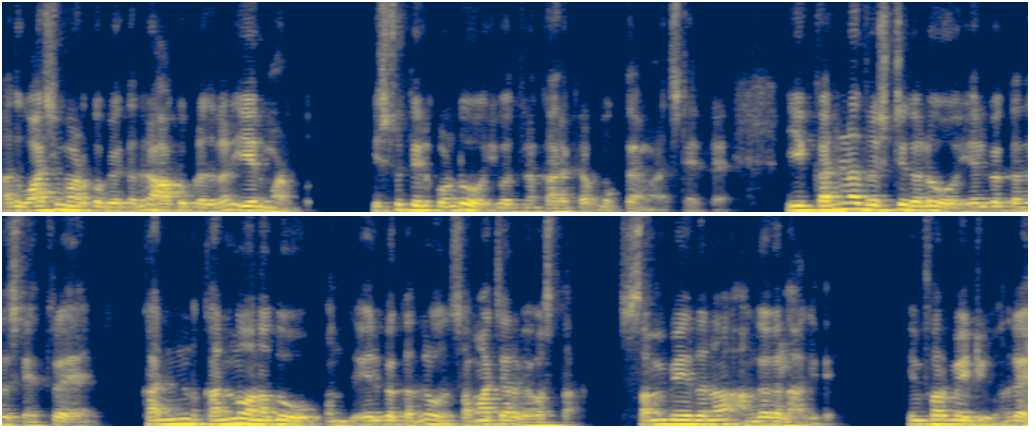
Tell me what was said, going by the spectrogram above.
ಅದು ವಾಸಿ ಮಾಡ್ಕೋಬೇಕಂದ್ರೆ ಆಕುಪ್ರೆಜರ್ ಏನು ಮಾಡ್ಬೋದು? ಇಷ್ಟು ತಿಳ್ಕೊಂಡು ಇವತ್ತಿನ ಕಾರ್ಯಕ್ರಮ ಮುಕ್ತಾಯ ಮಾಡಿ ಸ್ನೇಹಿತರೆ. ಈ ಕಣ್ಣಿನ ದೃಷ್ಟಿಗಳು ಹೇಳ್ಬೇಕಂದ್ರೆ ಸ್ನೇಹಿತರೆ ಕಣ್ಣು ಕಣ್ಣು ಅನ್ನೋದು ಒಂದು, ಹೇಳ್ಬೇಕಂದ್ರೆ ಒಂದು ಸಮಾಚಾರ ವ್ಯವಸ್ಥೆ. ಸಂವೇದನಾ ಅಂಗಗಳಾಗಿದೆ. ಇನ್ಫಾರ್ಮೇಟಿವ್ ಅಂದ್ರೆ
